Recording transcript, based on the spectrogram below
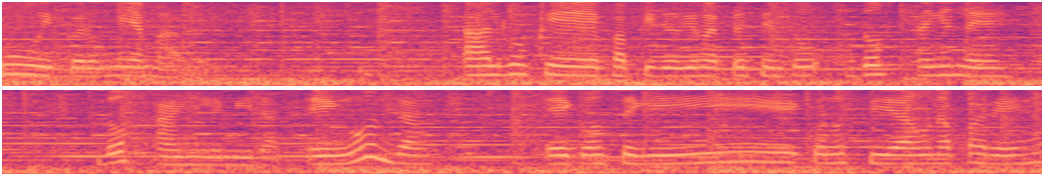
muy, pero muy amable. Algo que Papito Dios me presentó dos ángeles, dos ángeles, mira, en onda. Eh, conseguí, conocí a una pareja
